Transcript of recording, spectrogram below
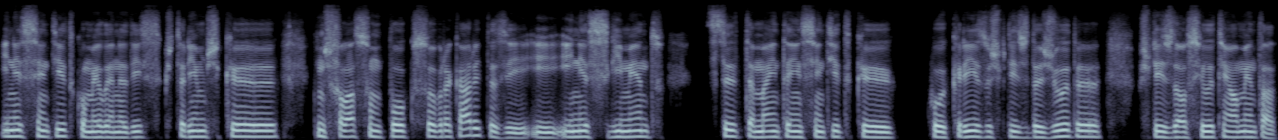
E nesse sentido, como a Helena disse, gostaríamos que, que nos falasse um pouco sobre a Caritas e, e, e, nesse seguimento, se também tem sentido que com a crise os pedidos de ajuda, os pedidos de auxílio têm aumentado.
